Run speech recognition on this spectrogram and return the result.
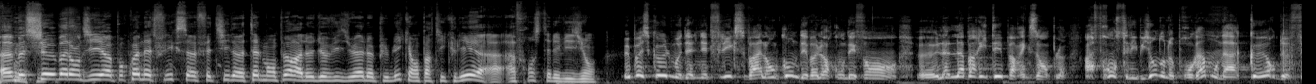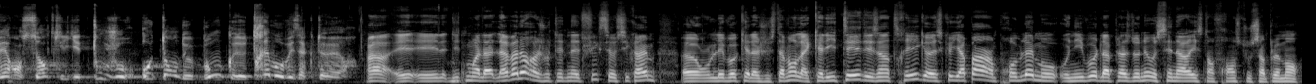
Euh, monsieur Balandi, euh, pourquoi Netflix fait-il tellement peur à l'audiovisuel public et en particulier à, France Télévisions? Mais parce que le modèle Netflix va à l'encontre des valeurs qu'on défend. Euh, la, parité par exemple. À France Télévisions, dans nos programmes, on a à cœur de faire en sorte qu'il y ait toujours autant de bons que de très mauvais acteurs. Ah, et, dites-moi, la, valeur ajoutée de Netflix, c'est aussi quand même, on l'évoquait là juste avant, la qualité des intrigues. Est-ce qu'il n'y a pas un problème au, niveau de la place donnée aux scénaristes en France, tout simplement?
